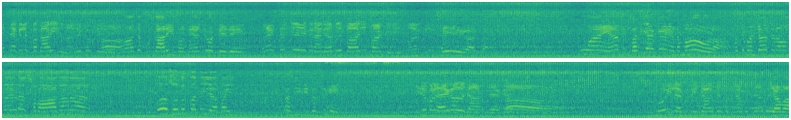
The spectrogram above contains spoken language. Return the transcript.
ਅੱਜ ਅਗਲੇ ਫਕਾਰੀ ਚਲਾਂਗੇ ਝੋਟੇ ਹਾਂ ਅੱਜ ਫਕਾਰੀ ਸੁਣਨੇ ਆ ਝੋਟੇ ਦੇ। ਟਰੈਕਟਰ ਚੇਂਜ ਕਰਾਂਗੇ ਉਹਨੂੰ ਬਾਜ ਹੀ ਬਣ ਜਣੀ ਮਾਰ ਕੇ। ਸਹੀ ਗੱਲ ਆ। ਉਹ ਆਏ ਆ ਵੀ ਵਧੀਆ ਘੈਂਟ ਮਾਹੌਲ ਆ। 55 ਚਲਾਉਣ ਦਾ ਜਿਹੜਾ ਸਵਾਦ ਆ ਨਾ ਉਹ ਤੁਹਾਨੂੰ ਪਤਾ ਹੀ ਆ ਬਾਈ। ਅਸੀਂ ਕੀ ਦੱਸਗੇ ਜਿਹਦੇ ਕੋਲ ਹੈਗਾ ਉਹ ਜਾਣਦੇ ਆ। ਹਾਂ। ਕੋਈ ਲੈਫਟ ਨਹੀਂ ਚੱਲਦੇ ਪੱਠਿਆਂ ਪੁੱਠਿਆਂ ਤੇ ਜਮਾ।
